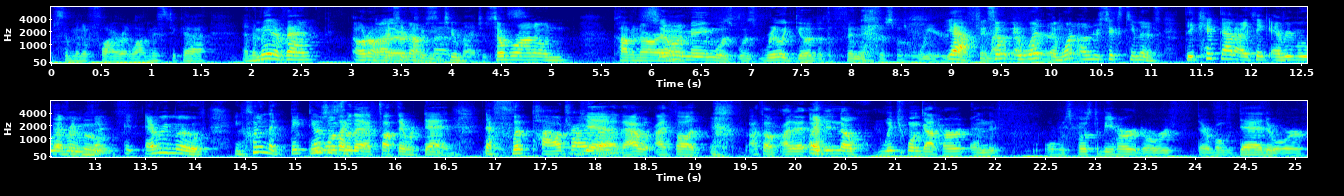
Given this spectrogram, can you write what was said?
submitted Flyer at La Mística. And the main event, oh no, No, actually no, two it's matches. two matches. Soberano and Cavernario. Semi main was was really good, but the finish just was weird. Yeah, Came so it went it went under 16 minutes. They kicked out, I think, every move, Every every, move. every move, including the they, The there was ones like where they, I thought they were dead. that flip pile driver. Yeah, that I thought. I thought I, I didn't know which one got hurt and if or was supposed to be hurt or if they're both dead or.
